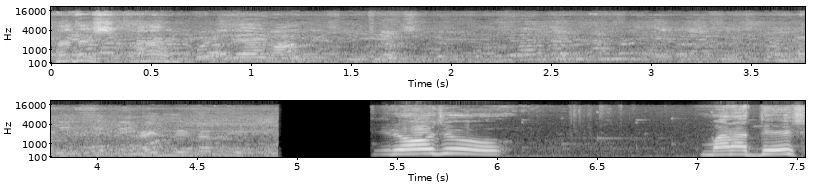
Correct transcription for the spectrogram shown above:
సతీష్ ఈరోజు మన దేశ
